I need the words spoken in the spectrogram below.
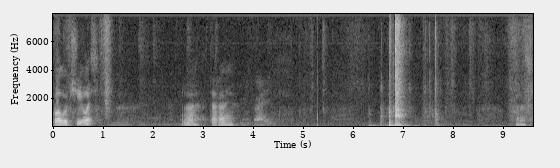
Получилось. На, вторая. Раз.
